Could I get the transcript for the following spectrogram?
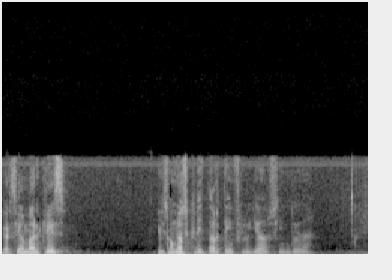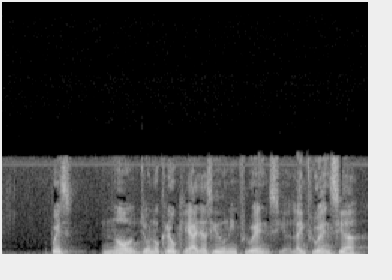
García Márquez es Como escritor te influyó, sin duda. Pues no, yo no creo que haya sido una influencia. La influencia,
